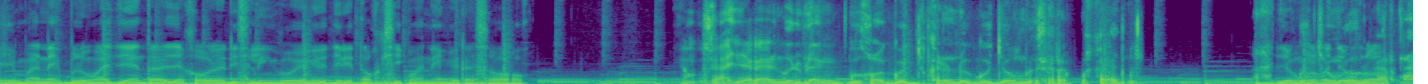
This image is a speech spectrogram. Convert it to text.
Eh mana belum aja entar aja kalau udah diselingkuhin gitu jadi toxic mana gara sok. ya makanya kan gue udah bilang gue kalau gue kan udah gue jomblo sekarang makanya. Ah jomblo mah jomblo. karena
